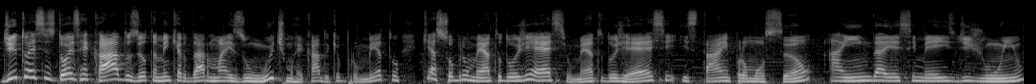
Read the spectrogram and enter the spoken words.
Dito esses dois recados, eu também quero dar mais um último recado que eu prometo, que é sobre o método OGS. O método OGS está em promoção ainda esse mês de junho.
